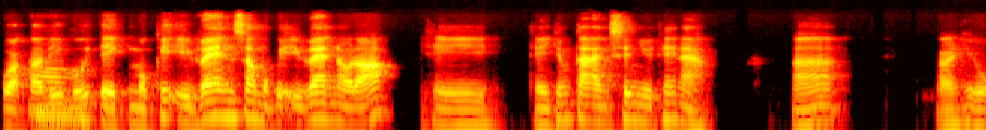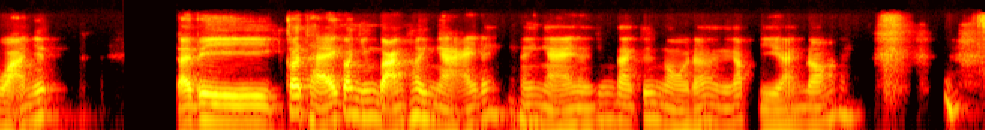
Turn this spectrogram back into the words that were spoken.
hoặc là à. đi ờ. buổi tiệc một cái event sau một cái event nào đó thì thì chúng ta sẽ như thế nào đó rồi hiệu quả nhất tại vì có thể có những bạn hơi ngại đấy hơi ngại là chúng ta cứ ngồi đó gấp gì ăn đó đấy.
